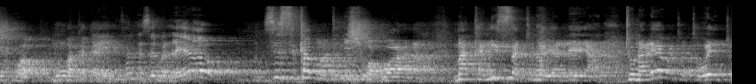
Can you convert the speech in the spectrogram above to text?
kwao, wakaishi kwao, Mungu akadaini. Sasa nasema leo sisi kama watumishi wa Bwana, makanisa tunayoyalea, tunalea watoto wetu,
